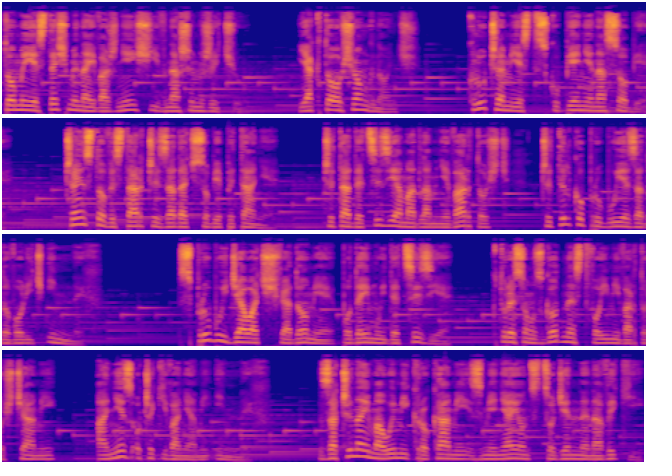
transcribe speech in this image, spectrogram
To my jesteśmy najważniejsi w naszym życiu. Jak to osiągnąć? Kluczem jest skupienie na sobie. Często wystarczy zadać sobie pytanie, czy ta decyzja ma dla mnie wartość, czy tylko próbuję zadowolić innych. Spróbuj działać świadomie, podejmuj decyzje, które są zgodne z Twoimi wartościami, a nie z oczekiwaniami innych. Zaczynaj małymi krokami, zmieniając codzienne nawyki,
